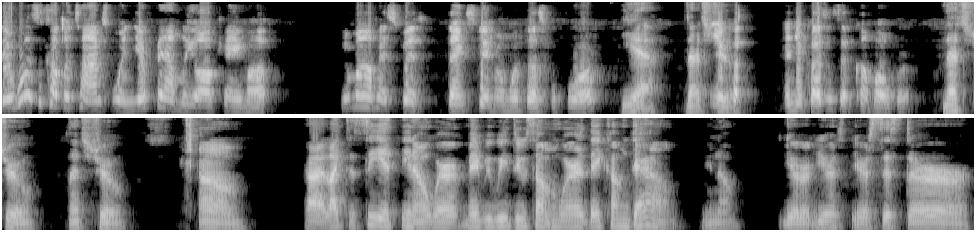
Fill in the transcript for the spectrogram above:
there was a couple of times when your family all came up. Your mom has spent Thanksgiving with us before. Yeah, that's and true. Your, and your cousins have come over. That's true. That's true. Um, I like to see it, you know, where maybe we do something where they come down, you know, your your your sister or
